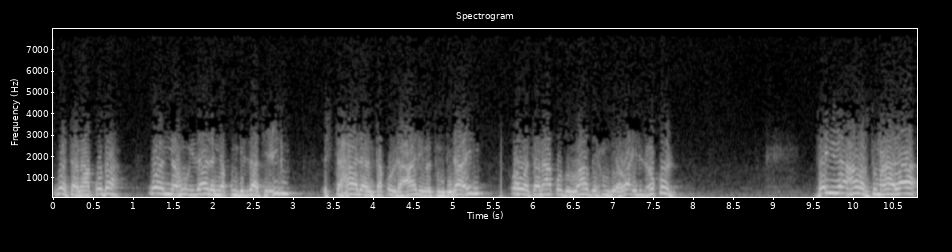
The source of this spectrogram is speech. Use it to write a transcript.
وتناقضه وأنه إذا لم يقم بالذات علم استحال أن تقول عالمة بلا علم وهو تناقض واضح بأوائل العقول. فإذا عرفتم هذا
